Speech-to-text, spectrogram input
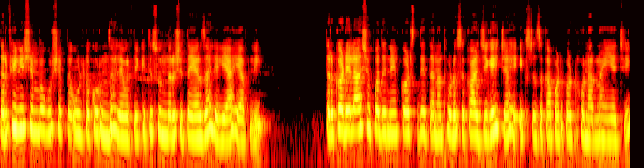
तर फिनिशिंग बघू शकता उलटं करून झाल्यावरती किती सुंदर अशी तयार झालेली आहे आपली. तर कडेला अशा पद्धतीने कट्स देताना थोडंसं काळजी घ्यायची आहे. एक्स्ट्राचं कापड कट होणार नाही याची.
